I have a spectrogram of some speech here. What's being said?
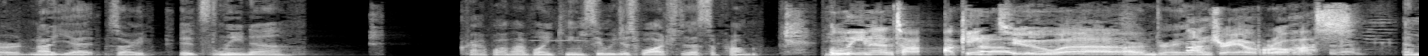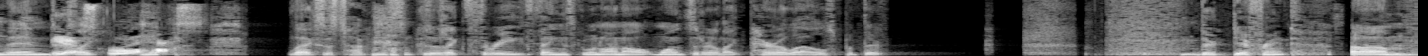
or not yet. Sorry, it's Lena. Crap, why am I blanking? See, we just watched it. That's the problem. Lena talking Uh, to, uh, Andrea. Andrea Rojas. And then there's Yes, like Rojas. Lex is talking to some because there's like three things going on all at once that are like parallels, but they're they're different. Um,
